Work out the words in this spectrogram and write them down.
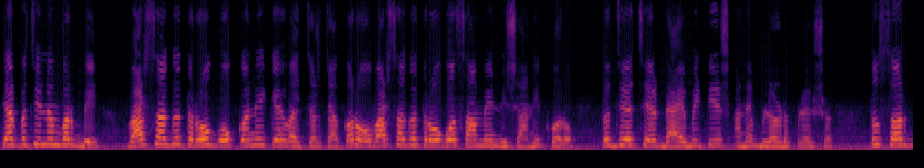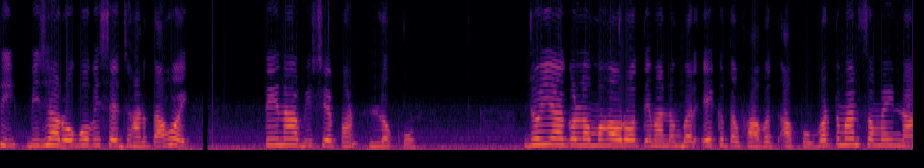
ત્યાર પછી નંબર બે, વારસાગત રોગો કને કહેવાય? ચર્ચા કરો, વારસાગત રોગો સામે નિશાની કરો. તો જે છે ડાયાબિટીસ અને બ્લડ પ્રેશર. તો શરદી, બીજા રોગો વિશે જાણતા હોય તેના વિશે પણ લખો. જોઈએ આગળનો મહાવરો, તેમાં નંબર એક તફાવત આપો. વર્તમાન સમયના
